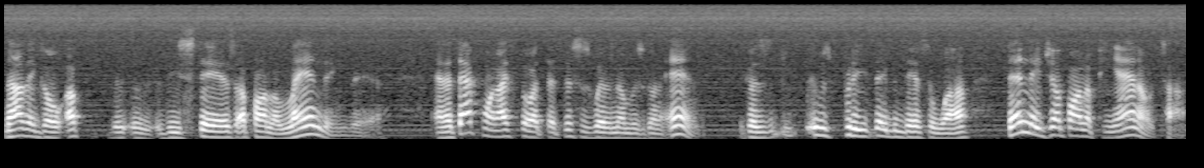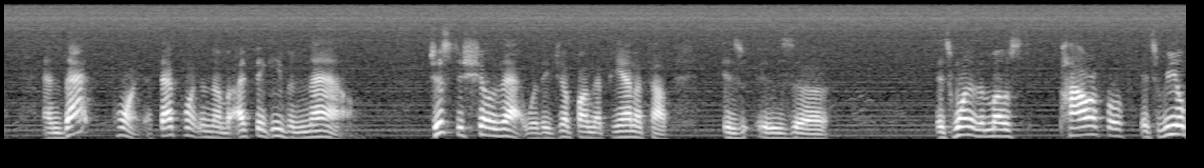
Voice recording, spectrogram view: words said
Now they go up the, uh, these stairs up on the landing there. And at that point, I thought that this is where the number is going to end because it was pretty, they've been dancing a while. Then they jump on a piano top. And that point, at that point in the number, I think even now, just to show that, where they jump on that piano top, is, is uh, it's one of the most powerful, it's real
